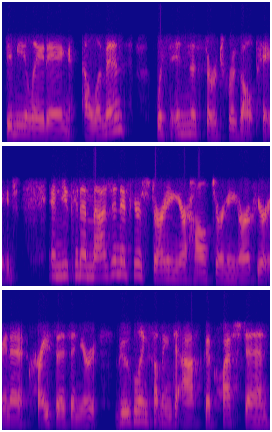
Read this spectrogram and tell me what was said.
stimulating elements within the search result page. And you can imagine if you're starting your health journey or if you're in a crisis and you're Googling something to ask a question,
